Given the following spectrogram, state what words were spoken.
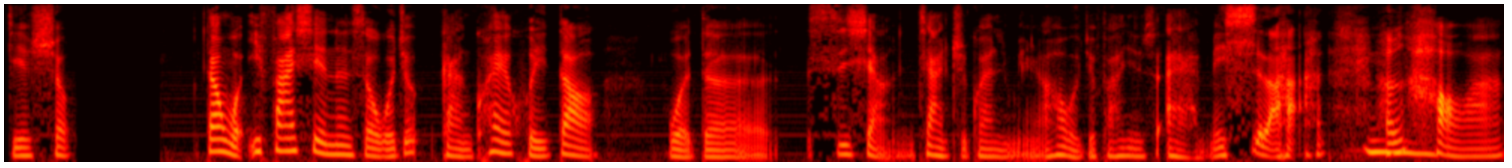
接受。当我一发现的时候，我就赶快回到。我的思想价值观里面，然后我就发现说：“哎呀，没事啦，很好啊。嗯、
